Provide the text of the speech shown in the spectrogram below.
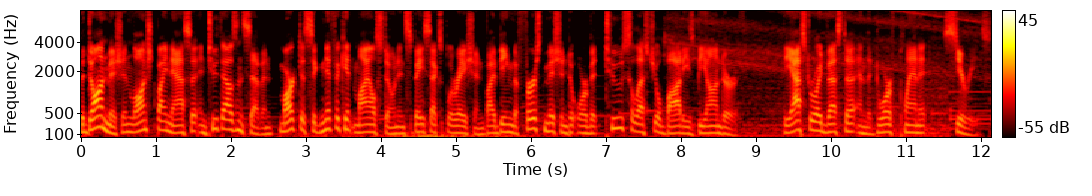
The Dawn mission, launched by NASA in 2007, marked a significant milestone in space exploration by being the first mission to orbit two celestial bodies beyond Earth, the asteroid Vesta and the dwarf planet Ceres.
